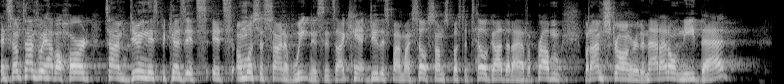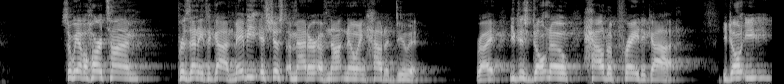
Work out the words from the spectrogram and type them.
And sometimes we have a hard time doing this because it's, it's almost a sign of weakness. It's, I can't do this by myself, so I'm supposed to tell God that I have a problem, but I'm stronger than that. I don't need that. So we have a hard time presenting to God. Maybe it's just a matter of not knowing how to do it, right? You just don't know how to pray to God. You don't, you,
